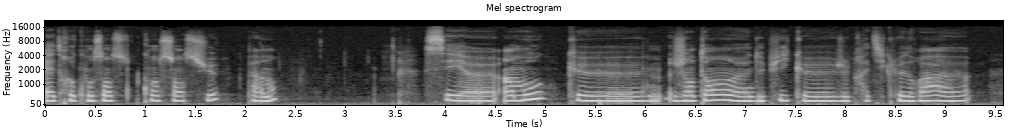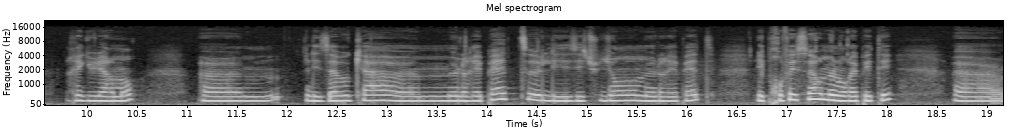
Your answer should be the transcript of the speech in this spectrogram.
être consciencieux. Pardon. C'est un mot que j'entends depuis que je pratique le droit régulièrement. Euh, les avocats euh, me le répètent, les étudiants me le répètent, les professeurs me l'ont répété. Euh,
